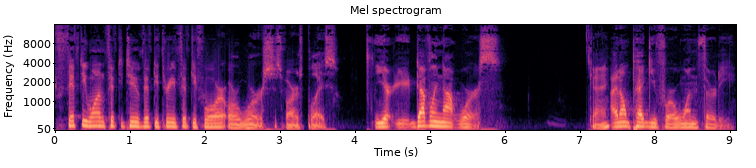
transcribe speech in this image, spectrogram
51, 52, 53, 54, or worse as far as place? you're, you're definitely not worse. Okay. I don't peg you for a 130.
